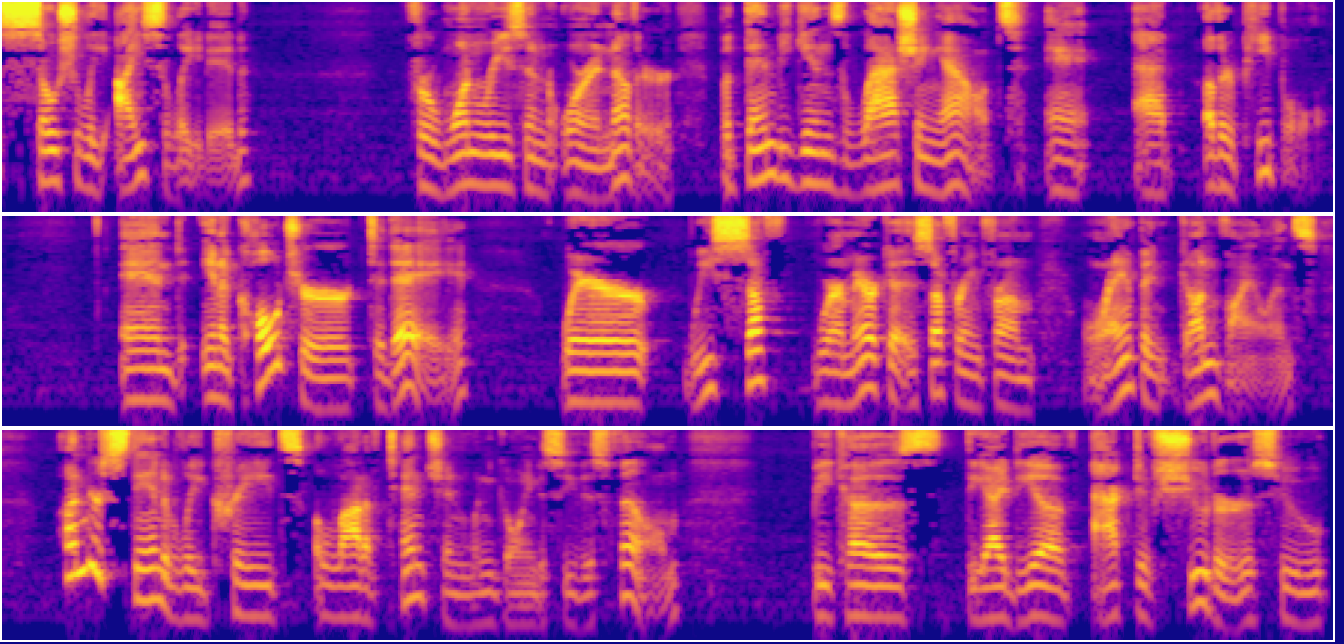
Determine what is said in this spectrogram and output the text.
socially isolated for one reason or another, but then begins lashing out at other people. And in a culture today where we suffer, where America is suffering from rampant gun violence, understandably creates a lot of tension when going to see this film because the idea of active shooters who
